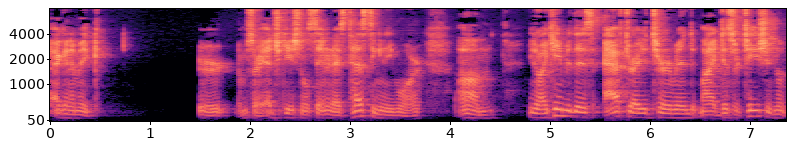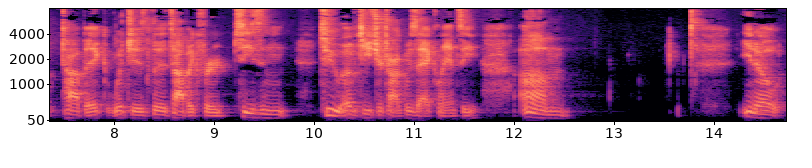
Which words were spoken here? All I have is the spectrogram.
academic or I'm sorry, educational standardized testing anymore. Um, you know, I came to this after I determined my dissertation topic, which is the topic for season two of Teacher Talk with Zach Clancy. Um, you know,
